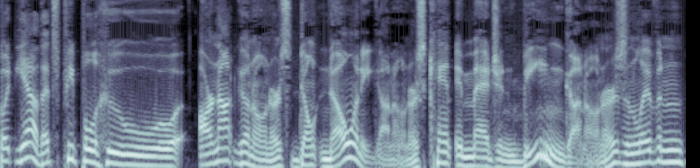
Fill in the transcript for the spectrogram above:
but yeah, that's people who are not gun owners, don't know any gun owners, can't imagine being gun owners, and live in,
